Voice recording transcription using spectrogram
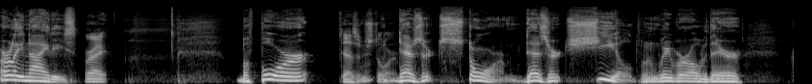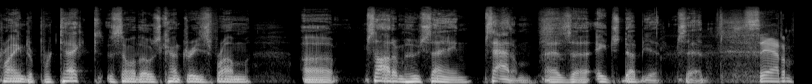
early 90s Right. before Desert Storm. Desert Storm, Desert Shield, when we were over there trying to protect some of those countries from uh, Saddam Hussein, Saddam, as uh, HW said. Saddam.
